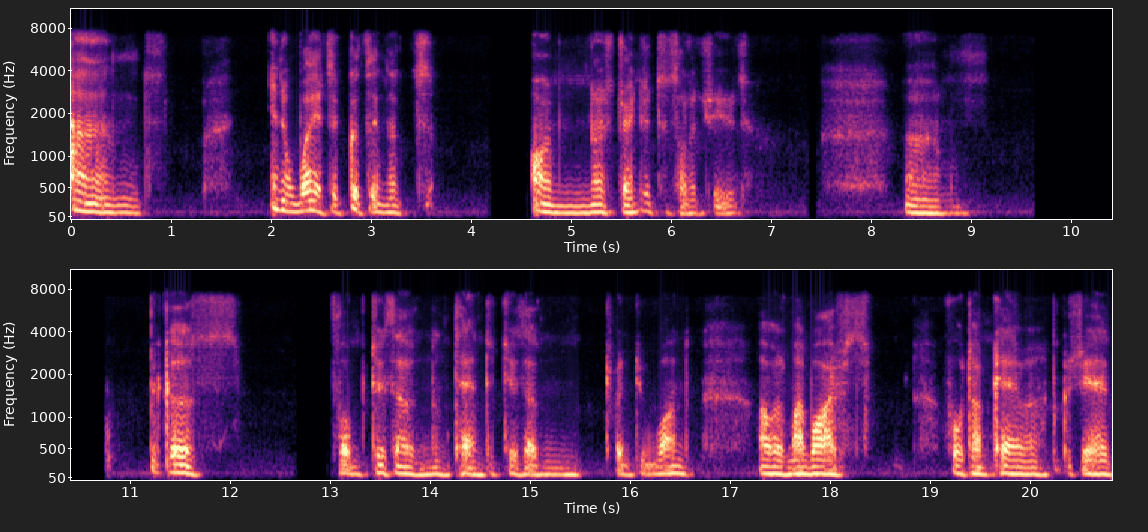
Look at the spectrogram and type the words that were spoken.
And in a way, it's a good thing that I'm no stranger to solitude. Um, because from 2010 to 2021, I was my wife's full-time carer because she had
